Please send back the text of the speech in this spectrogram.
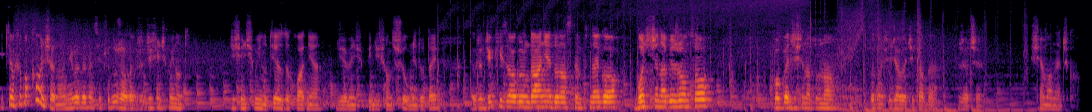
I tym chyba kończę. No, nie będę więcej przedłużał, także 10 minut. 10 minut jest dokładnie 9.53 u mnie tutaj. Także dzięki za oglądanie. Do następnego. Bądźcie na bieżąco. bo będzie się na pewno, będą się działy ciekawe rzeczy. Siemaneczko.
